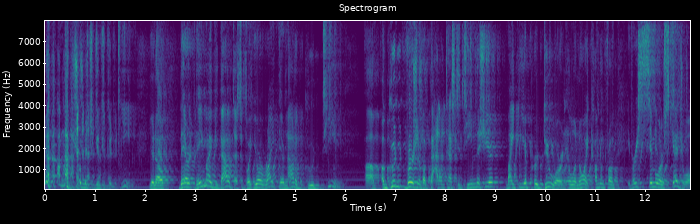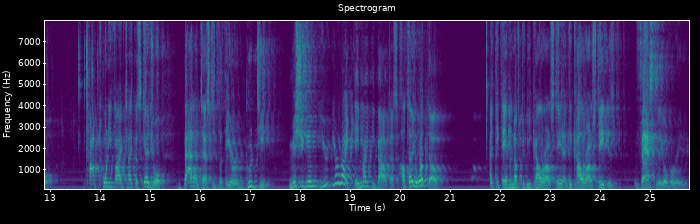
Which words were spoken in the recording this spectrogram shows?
I'm not sure Michigan's a good team. You know, they're they might be battle tested, but you're right, they're not a good team. Um, a good version of a battle tested team this year might be a Purdue or an Illinois coming from a very similar schedule, top 25 type of schedule, battle tested, but they are a good team. Michigan, you're, you're right, they might be battle tested. I'll tell you what, though, I think they have enough to beat Colorado State. I think Colorado State is vastly overrated.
